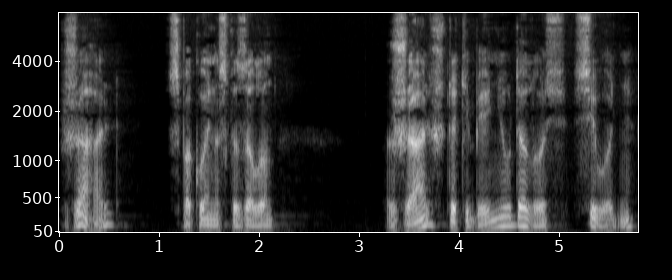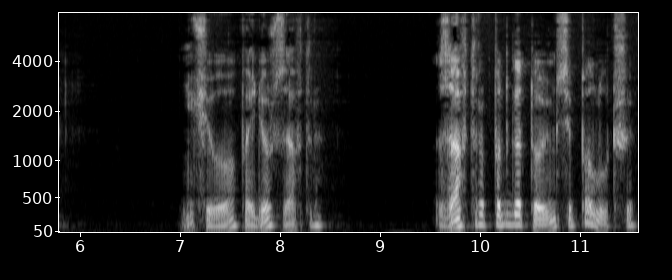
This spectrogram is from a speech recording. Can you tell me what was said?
Жаль, спокойно сказал он. Жаль, что тебе не удалось сегодня. Ничего, пойдешь завтра. Завтра подготовимся получше.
